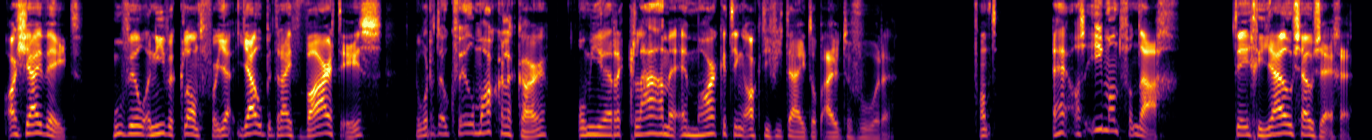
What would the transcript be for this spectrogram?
Als jij weet hoeveel een nieuwe klant voor jouw bedrijf waard is, dan wordt het ook veel makkelijker om je reclame- en marketingactiviteit op uit te voeren. Want hè, als iemand vandaag tegen jou zou zeggen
